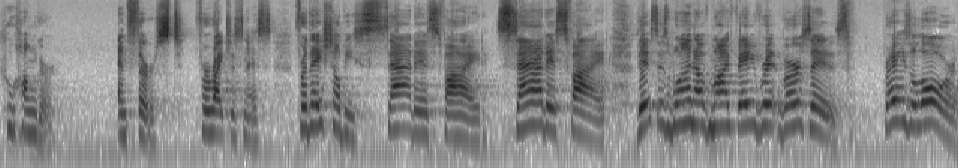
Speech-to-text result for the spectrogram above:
who hunger and thirst for righteousness, for they shall be satisfied. Satisfied. This is one of my favorite verses. Praise the Lord.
